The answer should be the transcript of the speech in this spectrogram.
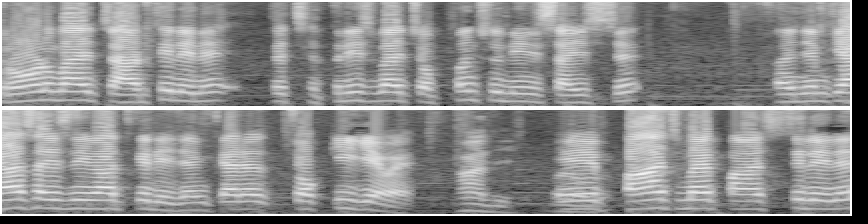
ત્રણ બાય ચારથી લઈને તે છત્રીસ બાય ચોપન સુધીની સાઇઝ છે. અને જેમ કે આ સાઇઝની વાત કરીએ જેમ કે ચોકી કહેવાય. હાજી એ પાંચ બાય પાંચથી લઈને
